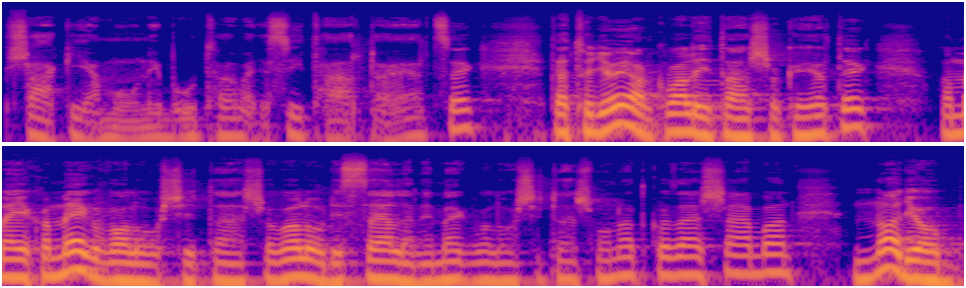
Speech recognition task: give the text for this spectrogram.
Sákiamuni Buddha, vagy a Siddhartha herceg. Tehát, hogy olyan kvalitások éltek, amelyek a megvalósítás, a valódi szellemi megvalósítás vonatkozásában nagyobb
